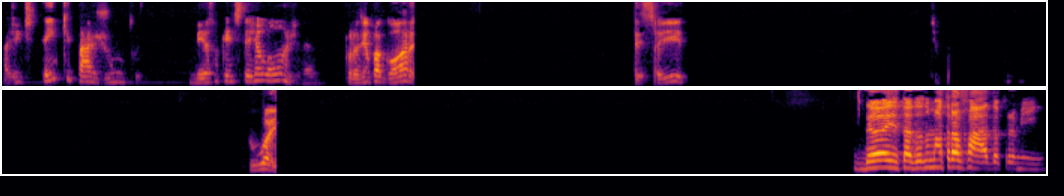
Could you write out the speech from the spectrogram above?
a gente tem que estar junto, mesmo que a gente esteja longe, né? Por exemplo, agora, isso aí, tipo, tu aí Dani, tá dando uma travada para mim.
